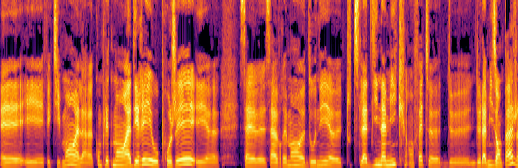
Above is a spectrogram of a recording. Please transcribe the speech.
Et, effectivement, elle a complètement adhéré au projet et ça, a vraiment donné toute la dynamique en fait de, la mise en page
